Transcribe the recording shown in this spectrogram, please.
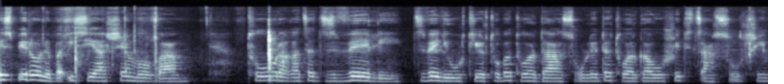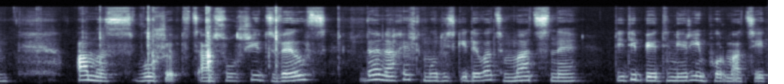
ეს პიროვნება ისე არ შემოვა თუ რაღაცა ძველი, ძველი ურთიერთობა თუ არ დაასრულე და თუ არ გაუშვით წარსულში. ამას ვუშვებთ წარსულში ძველს და ნახეთ მოდის კიდევაც მაცნე. დიდი ბედნიერი ინფორმაციით.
